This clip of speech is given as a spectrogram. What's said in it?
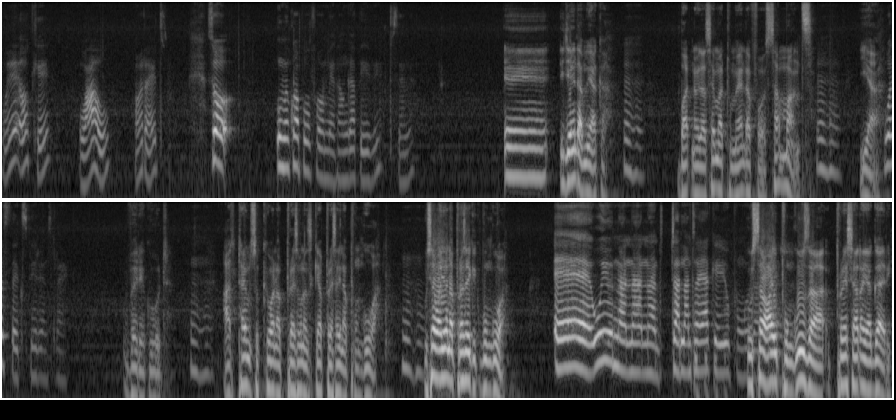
We, okay. Wow. All right. So umekuwa hapo for miaka ngapi hivi tuseme? eh, ijaenda miaka. But naweza sema tumeenda for some months. Yeah. What's the experience like? very good. Mm -hmm. at times ukiwa na pressure unasikia pressure inapungua. Mm ushawahi na pressure ikipungua? Eh, huyu na, na, na talanta yake hiyo punguza. ushawahi punguza pressure hata ya gari?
